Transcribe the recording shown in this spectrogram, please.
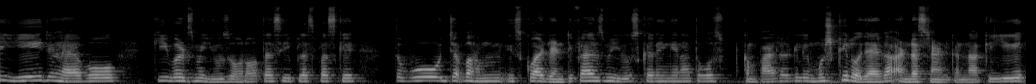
ये जो है वो कीवर्ड्स में यूज़ हो रहा होता है सी प्लस प्लस के। तो वो जब हम इसको आइडेंटिफायर्स में यूज़ करेंगे ना तो वो कंपाइलर के लिए मुश्किल हो जाएगा अंडरस्टैंड करना कि ये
